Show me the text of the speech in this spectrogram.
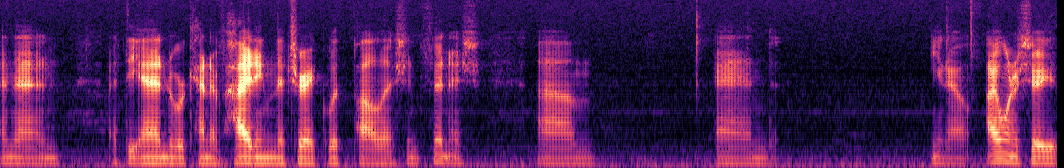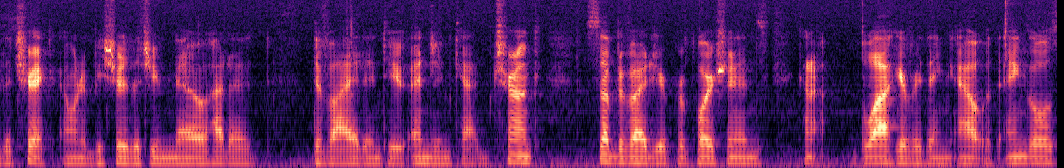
and then at the end, we're kind of hiding the trick with polish and finish. Um, and you know, I want to show you the trick. I want to be sure that you know how to divide into engine cab trunk, subdivide your proportions, kind of block everything out with angles,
